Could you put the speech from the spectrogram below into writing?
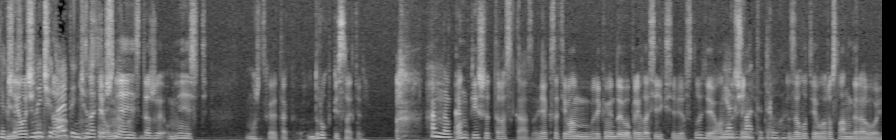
Якщо Мне ж очень- не читаєте, да, вы нічого знаете, страшного. У меня есть даже, у меня есть, можно сказать так, друг-писатель. А ну-ка, Он пишет рассказы. Я, кстати, вам рекомендую его пригласить к себе в студию. Он як очень... звати друга? Зовут его Руслан Горовой.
